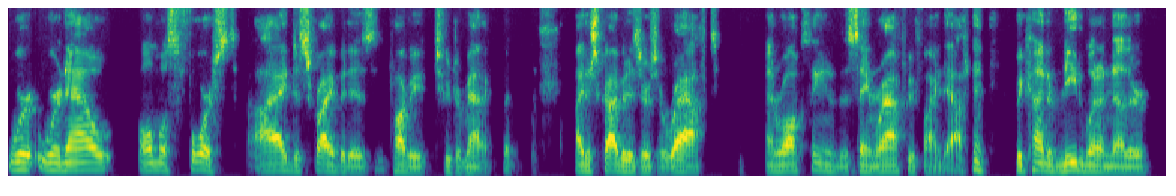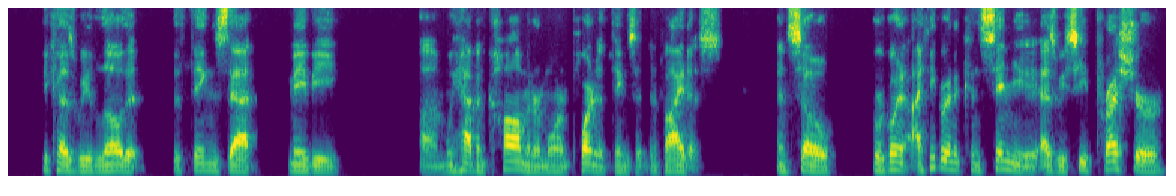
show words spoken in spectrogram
We're we're now almost forced. I describe it as probably too dramatic, but I describe it as there's a raft, and we're all clinging to the same raft. We find out we kind of need one another because we know that the things that maybe um, we have in common are more important than things that divide us. And so we're going. To, I think we're going to continue as we see pressure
